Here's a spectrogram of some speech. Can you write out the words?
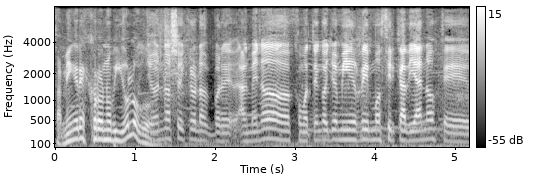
También eres cronobiólogo. Yo no soy crono, por- al menos como tengo yo mis ritmos circadianos que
